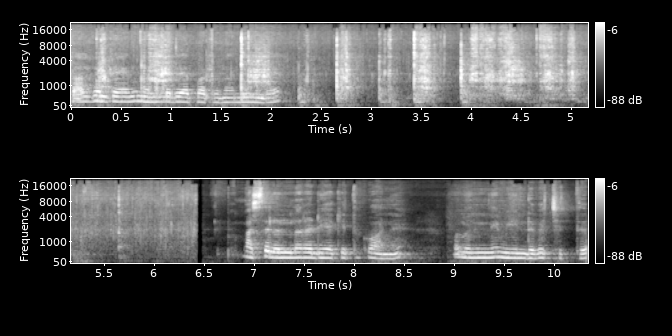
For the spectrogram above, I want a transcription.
ಕಾಲು ಗಂಟೆ ಏನು ನಲ್ಲ ಬೇಯಪಟ್ಟು ನಾನು ನಿಮಗೆ ಮಸಾಲೆಲ್ಲ ರೆಡಿಯಾಗಿ ಎತ್ಕೊನೆ ಒಂದೊಂದೇ ಮೀನಿൻ്റെ വെച്ചിട്ട്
